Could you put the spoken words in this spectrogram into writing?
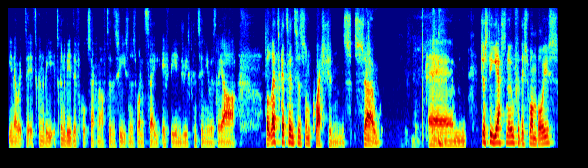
you know, it's it's going to be it's going to be a difficult second half to the season, as what I'd say, if the injuries continue as they are. But let's get into some questions. So, um, just a yes no for this one, boys.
